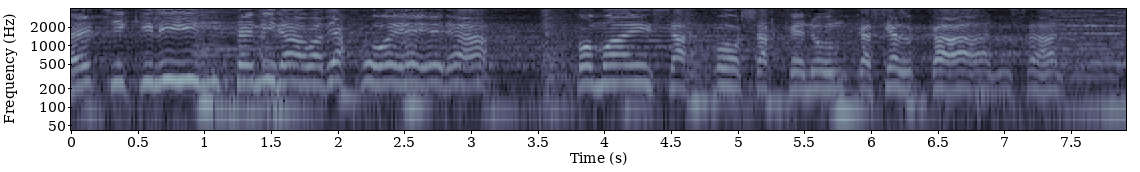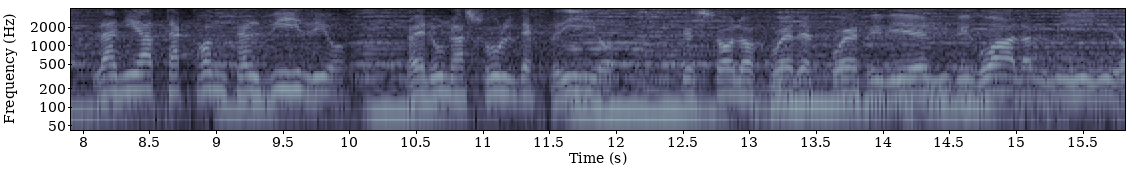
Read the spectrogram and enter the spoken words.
De chiquilín te miraba de afuera, como a esas cosas que nunca se alcanzan. La ñata contra el vidrio en un azul de frío que solo fue después viviendo igual al mío.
